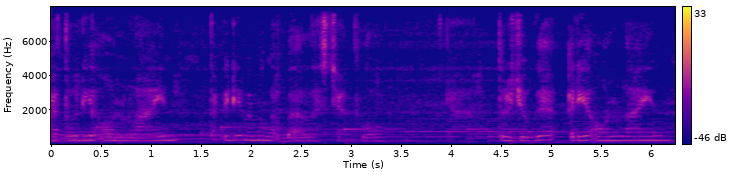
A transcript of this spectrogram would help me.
atau dia online tapi dia memang nggak balas chat lo. Terus juga dia online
